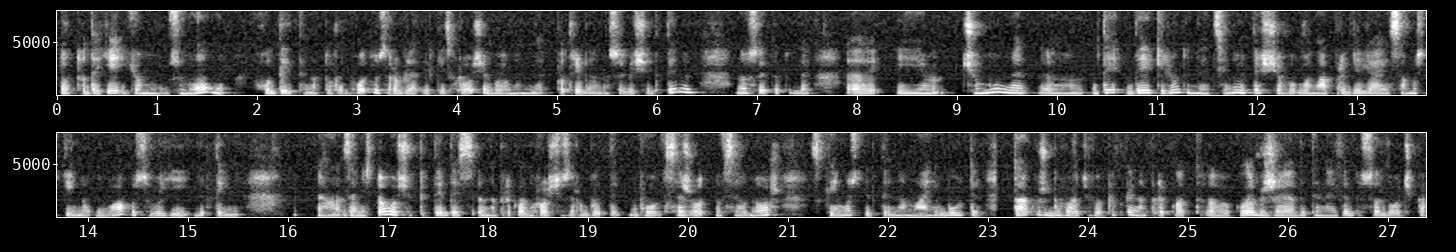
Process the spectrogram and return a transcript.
тобто дає йому змогу ходити на ту роботу, заробляти якісь гроші, бо йому не потрібно на собі ще дитину носити туди. Е, І чому не е, де, деякі люди не цінують те, що вона приділяє самостійну увагу своїй дитині, замість того, щоб піти десь, наприклад, гроші заробити, бо все ж все одно ж з кимось дитина має бути. Також бувають випадки, наприклад, е, коли вже дитина йде до садочка.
